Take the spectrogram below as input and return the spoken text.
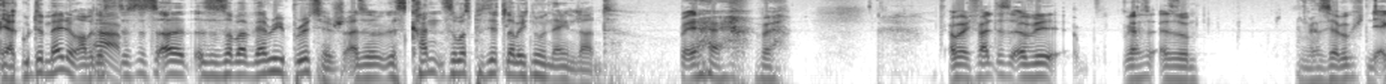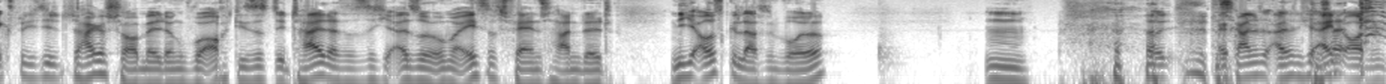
Ja, gute Meldung, aber Ah. das, das, ist, äh, das ist aber very British. Also das kann, sowas passiert glaube ich nur in England. Ja, ja. Aber ich fand das irgendwie, also, das ist ja wirklich eine explizite Tagesschau-Meldung, wo auch dieses Detail, dass es sich also um Aces-Fans handelt, nicht ausgelassen wurde. Also, er kann es also nicht einordnen.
